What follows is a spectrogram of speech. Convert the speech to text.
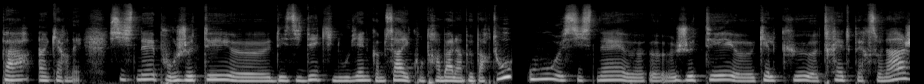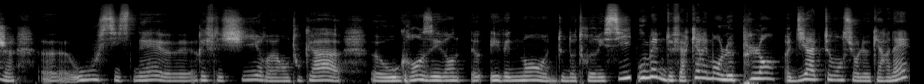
par un carnet. Si ce n'est pour jeter euh, des idées qui nous viennent comme ça et qu'on trimballe un peu partout, ou euh, si ce n'est euh, jeter quelques traits de personnages, ou si ce n'est réfléchir en tout cas aux grands événements de notre récit, ou même de faire carrément le plan directement sur le carnet,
